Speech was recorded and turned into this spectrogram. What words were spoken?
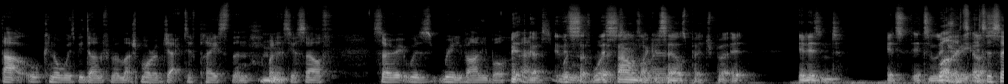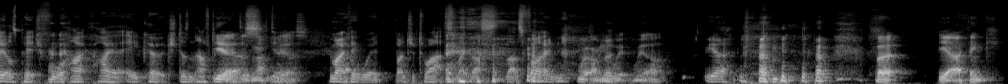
that can always be done from a much more objective place than when Mm. it's yourself. So it was really valuable. It, and this, this sounds like a sales pitch, but it it isn't. It's it's Well, literally it's, it's a sales pitch for hi- hire a coach. It doesn't have to yeah, be it us. doesn't have to you be know. us. You might think we're a bunch of twats. Like that's that's fine. Well, I mean, we, we are. yeah. Um, but yeah, I think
